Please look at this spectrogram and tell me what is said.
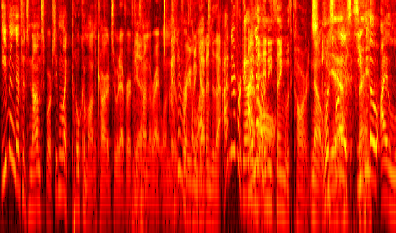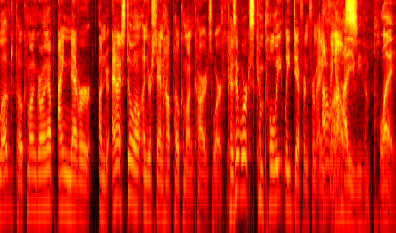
even if it's non-sports, even like Pokemon cards or whatever, if you find the right one, I they're never worth a even got into that. I never got I into know. anything with cards. No, what's Yeah, funny is even though I loved Pokemon growing up, I never under and I still don't understand how Pokemon cards work because it works completely different from I don't anything know else. how you even play,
